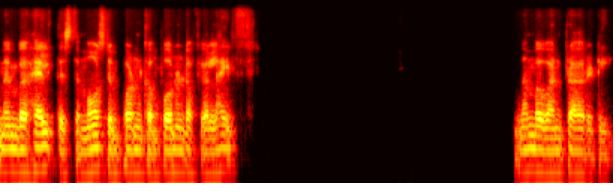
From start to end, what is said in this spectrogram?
Remember, health is the most important component of your life. Number one priority.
